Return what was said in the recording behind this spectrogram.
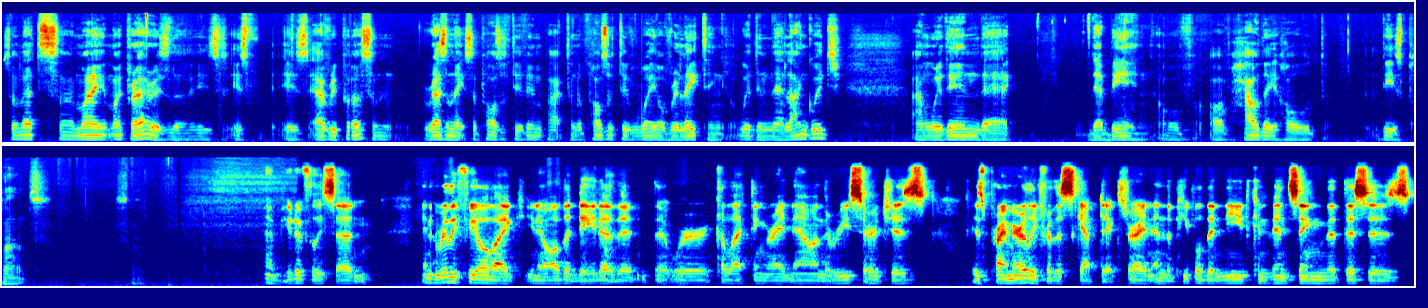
So that's uh, my my prayer is that is is is every person resonates a positive impact and a positive way of relating within their language and within their their being of of how they hold these plants. So. Yeah, beautifully said. And I really feel like you know all the data that that we're collecting right now and the research is is primarily for the skeptics, right? And the people that need convincing that this is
